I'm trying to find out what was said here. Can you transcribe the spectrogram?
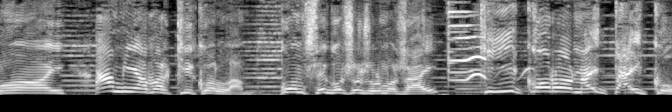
মই আমি আবার কি করলাম? কমছে গো শ্বশুর মশাই কি করো নাই তাই কো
